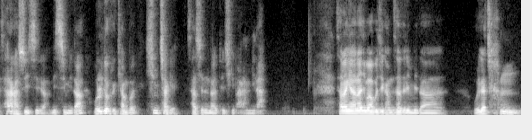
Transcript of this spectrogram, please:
살아갈 수 있으리라 믿습니다. 오늘도 그렇게 한번 심차게 사시는 날 되시기 바랍니다. 사랑의 하나님 아버지 감사드립니다. 우리가 참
